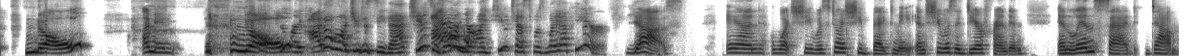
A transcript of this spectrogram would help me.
no. I mean no. Like I don't want you to see that. Chances are your IQ test was way up here. Yes. And what she was doing she begged me and she was a dear friend. And and lynn said deb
